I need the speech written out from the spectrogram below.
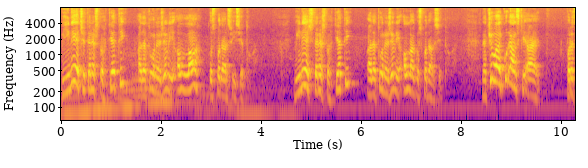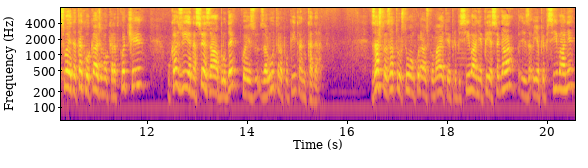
Vi nećete nešto htjeti, a da to ne želi Allah, gospodar svih svjetova. Vi nećete nešto htjeti, a da to ne želi Allah, gospodar svjetova. Znači ovaj kuranski ajet, pored svoje, da tako kažemo kratkoće, ukazuje na sve zablude koje su zalutale po pitanju kadara. Zašto? Zato što u ovom kuranskom ajetu je pripisivanje prije svega, je pripisivanje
